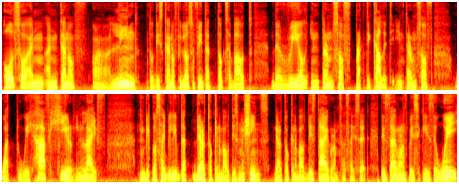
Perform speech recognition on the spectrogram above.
Also, I'm I'm kind of uh, leaned to this kind of philosophy that talks about the real in terms of practicality, in terms of what we have here in life because I believe that they're talking about these machines. They are talking about these diagrams, as I said. These diagrams basically is the way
